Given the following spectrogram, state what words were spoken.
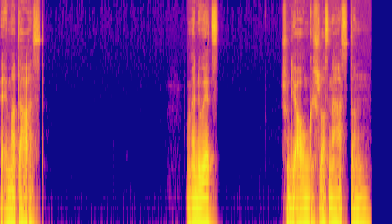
Der immer da ist. Und wenn du jetzt schon die Augen geschlossen hast, dann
